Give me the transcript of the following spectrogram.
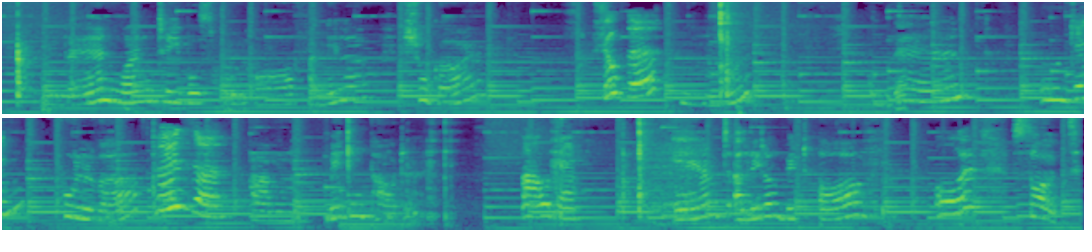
And then one tablespoon of vanilla sugar. Sugar. Mhm. And then Und dann pulver, Pülse. um, baking powder, Powder. and a little bit of Und salt.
